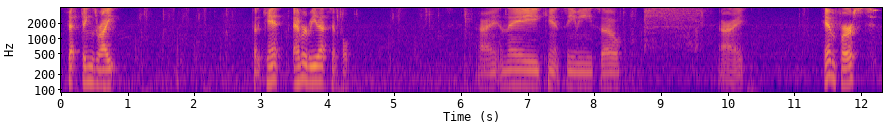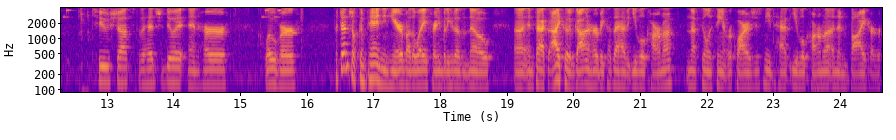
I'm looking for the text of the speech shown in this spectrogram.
set things right. But it can't ever be that simple. Alright, and they can't see me, so... Alright. Him first. Two shots to the head should do it, and her, Clover. Potential companion here, by the way, for anybody who doesn't know. Uh, in fact, I could have gotten her because I have evil karma, and that's the only thing it requires. You just need to have evil karma and then buy her.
